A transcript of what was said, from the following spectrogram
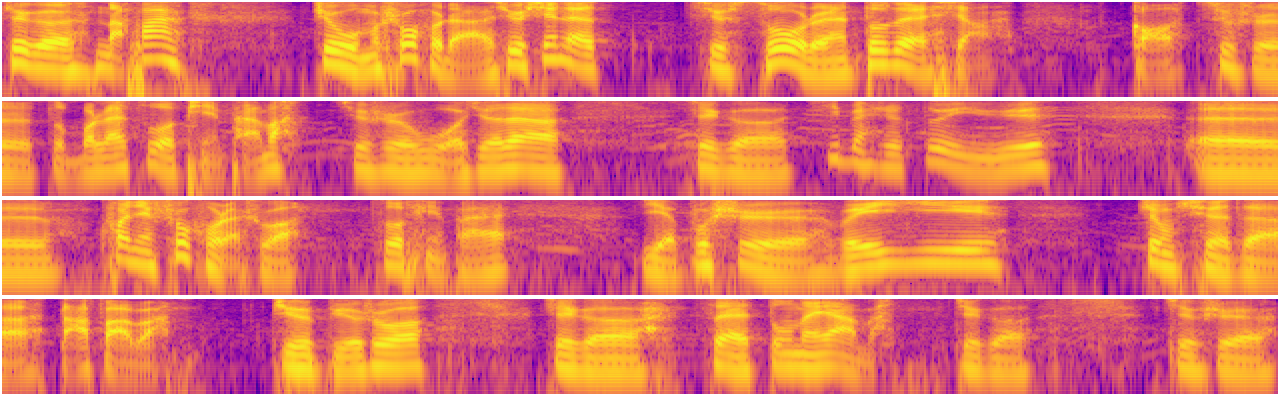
这个哪怕就我们说回来，就现在就所有人都在想搞，就是怎么来做品牌嘛。就是我觉得这个即便是对于呃跨境出口来说，做品牌也不是唯一正确的打法吧。就比如说这个在东南亚吧。这个就是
